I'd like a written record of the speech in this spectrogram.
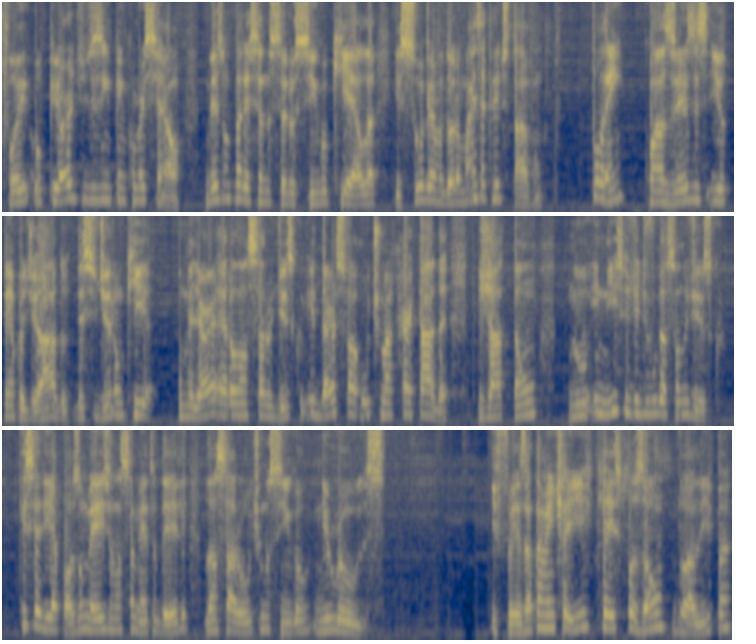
foi o pior de desempenho comercial, mesmo parecendo ser o single que ela e sua gravadora mais acreditavam. Porém, com as vezes e o tempo adiado, decidiram que o melhor era lançar o disco e dar sua última cartada, já tão no início de divulgação do disco, que seria após um mês de lançamento dele lançar o último single New Rules. E foi exatamente aí que a explosão do Alipa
